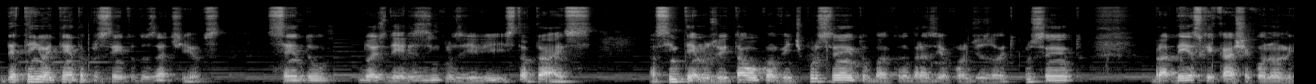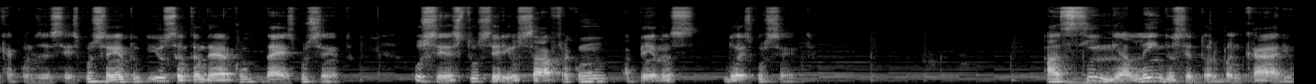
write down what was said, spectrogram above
detêm 80% dos ativos, sendo dois deles, inclusive, estatais. Assim, temos o Itaú com 20%, o Banco do Brasil com 18%, Bradesco e Caixa Econômica com 16% e o Santander com 10%. O sexto seria o Safra com apenas 2%. Assim, além do setor bancário,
